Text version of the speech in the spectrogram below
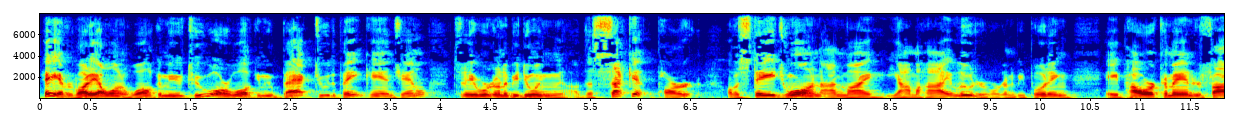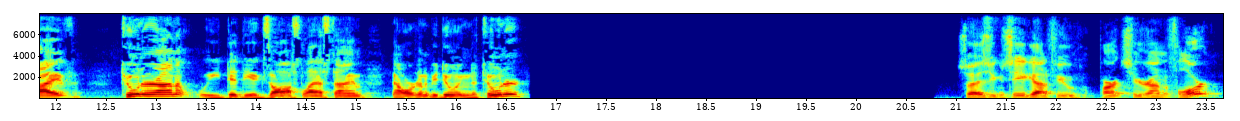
Hey everybody, I want to welcome you to or welcome you back to the Paint Can channel. Today we're going to be doing the second part of a stage one on my Yamaha Eluder. We're going to be putting a Power Commander 5 tuner on it. We did the exhaust last time. Now we're going to be doing the tuner. So as you can see, you got a few parts here on the floor.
